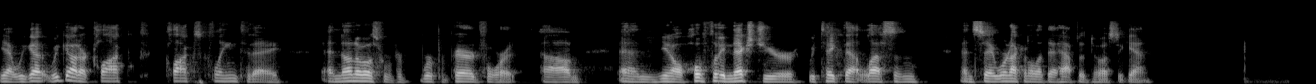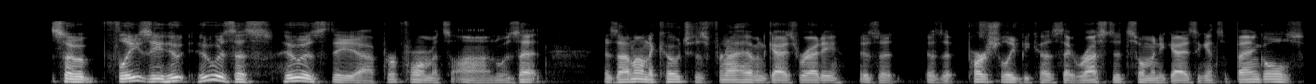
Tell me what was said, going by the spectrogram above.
yeah we got we got our clock clocks clean today and none of us were, were prepared for it um, and you know hopefully next year we take that lesson and say we're not going to let that happen to us again So Fleezy, who who is this? Who is the uh, performance on? Was that is that on the coaches for not having the guys ready? Is it is it partially because they rested so many guys against the Bengals?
